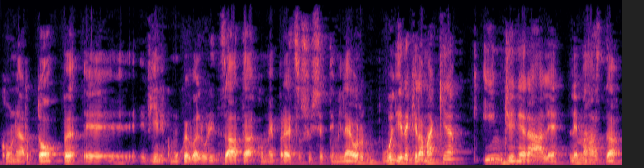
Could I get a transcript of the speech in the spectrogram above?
con hardtop eh, e viene comunque valorizzata come prezzo sui 7.000 euro. Vuol dire che la macchina in generale, le Mazda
